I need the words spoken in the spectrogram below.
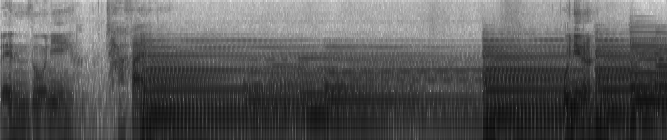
왼손이 작아야 돼요. 본인은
